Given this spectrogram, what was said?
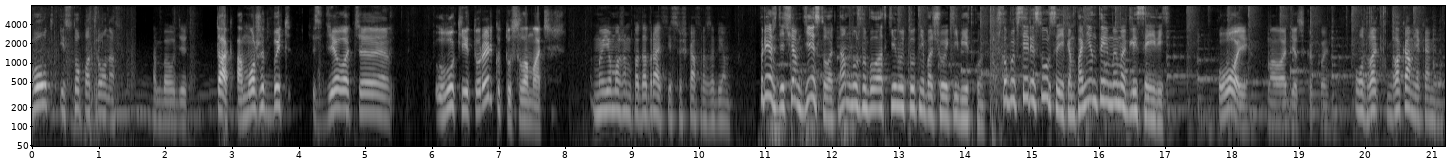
Болт и 100 патронов. Обалдеть. Так, а может быть сделать э, луки и турельку ту сломать? Мы ее можем подобрать, если шкаф разобьем. Прежде чем действовать, нам нужно было откинуть тут небольшую кибитку, чтобы все ресурсы и компоненты мы могли сейвить. Ой, молодец какой. О, два, два камня каменных.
